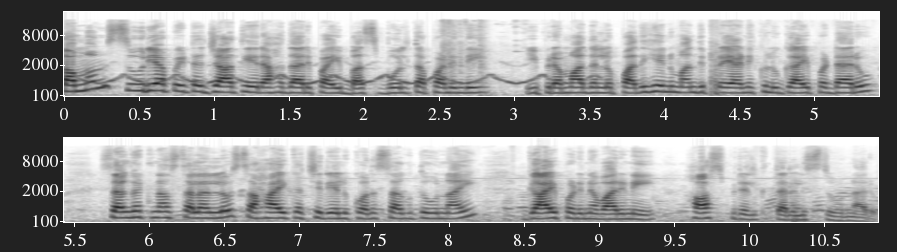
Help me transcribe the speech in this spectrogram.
ఖమ్మం సూర్యాపేట జాతీయ రహదారిపై బస్సు బోల్తా పడింది. ఈ ప్రమాదంలో పదిహేను మంది ప్రయాణికులు గాయపడ్డారు. సంఘటనా స్థలంలో సహాయక చర్యలు కొనసాగుతూ ఉన్నాయి. గాయపడిన వారిని హాస్పిటల్కి తరలిస్తూ ఉన్నారు.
